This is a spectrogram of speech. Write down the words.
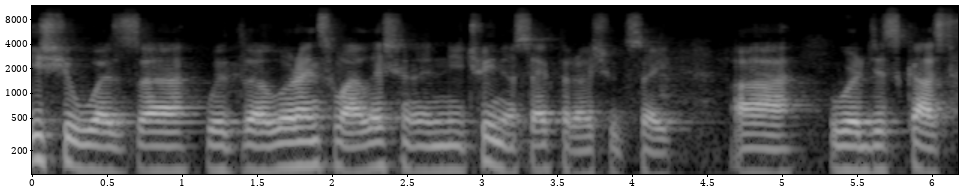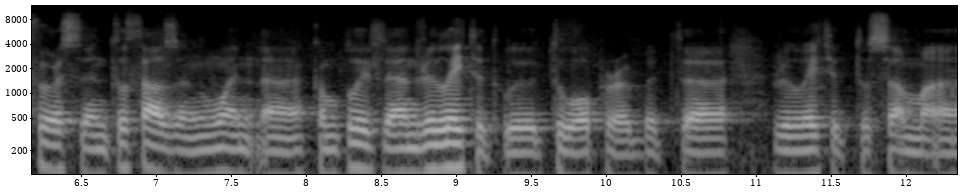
issue was uh, with the Lorentz violation in neutrino sector, I should say, uh, were discussed first in 2001, uh, completely unrelated to Opera, but uh, related to some uh,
